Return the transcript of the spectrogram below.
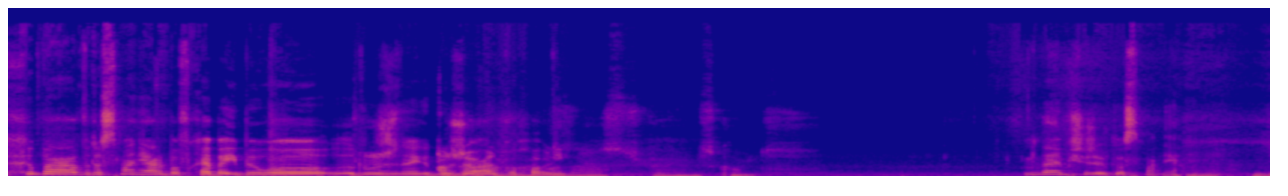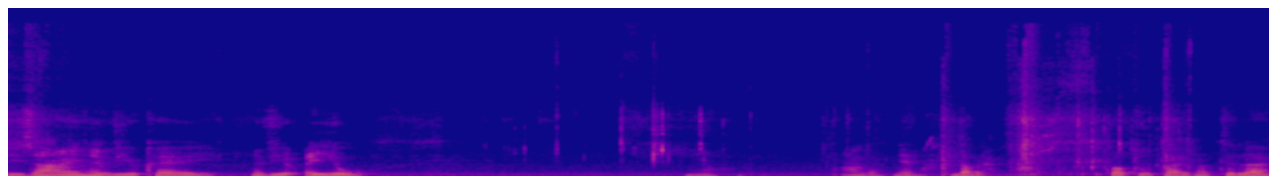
Chyba w Rossmanie albo w Hebej było różnych dużo alkoholi. Zaraz ci powiem skąd. Wydaje mi się, że w Rossmanie. Design w UK, w EU. No, ale nie ma. Dobra. To tutaj na tyle.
